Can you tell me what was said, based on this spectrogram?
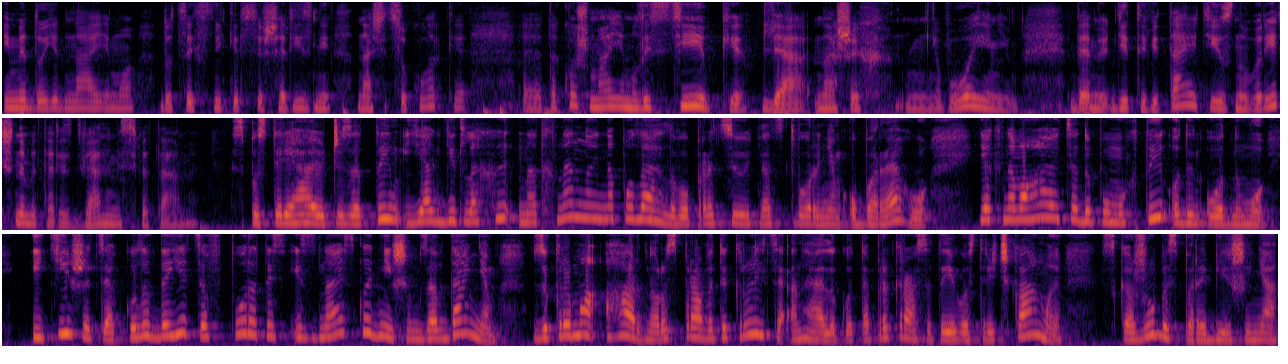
і ми доєднаємо до цих снікерсів ще різні наші цукорки. Е, Також маємо листівки для наших воїнів, де діти вітають їх з новорічними та різдвяними святами. Спостерігаючи за тим, як дітлахи натхненно і наполегливо працюють над створенням оберегу, як намагаються допомогти один одному і тішаться, коли вдається впоратись із найскладнішим завданням, зокрема гарно розправити крильця Ангелику та прикрасити його стрічками, скажу без перебільшення,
